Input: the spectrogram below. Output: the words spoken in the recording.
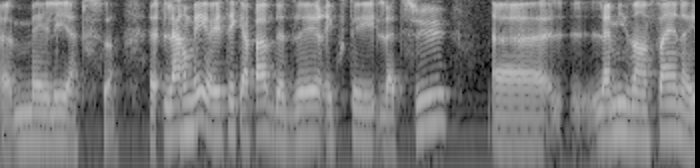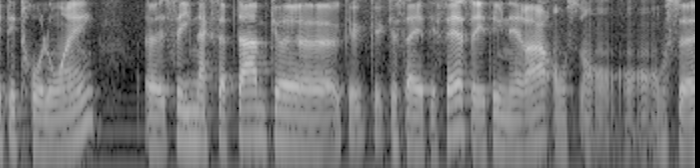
euh, mêlé à tout ça. Euh, L'armée a été capable de dire, écoutez, là-dessus, la mise en scène a été trop loin. Euh, c'est inacceptable que, que, que, que, ça a été fait, ça a été une erreur, on, on, on se,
